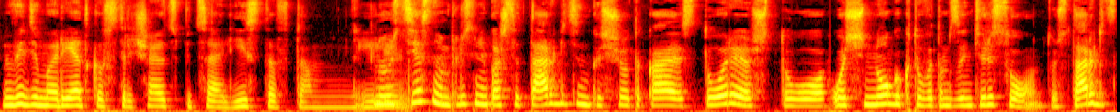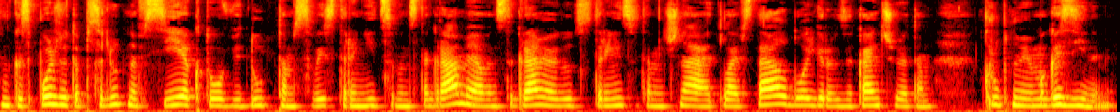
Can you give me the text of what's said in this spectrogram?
ну, видимо, редко встречают специалистов там. Или... Ну, естественно, плюс, мне кажется, таргетинг еще такая история, что очень много кто в этом заинтересован. То есть таргетинг используют абсолютно все, кто ведут там свои страницы в Инстаграме, а в Инстаграме ведут страницы там, начиная от лайфстайл-блогеров, заканчивая там крупными магазинами.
